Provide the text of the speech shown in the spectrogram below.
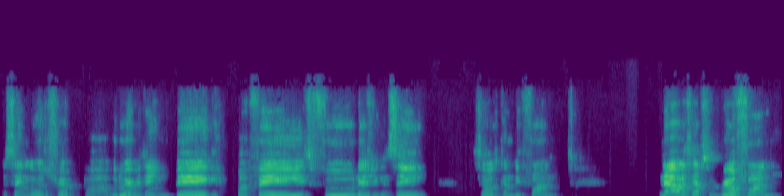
the St. Louis trip. Uh, we do everything big, buffets, food, as you can see. So it's going to be fun. Now let's have some real fun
